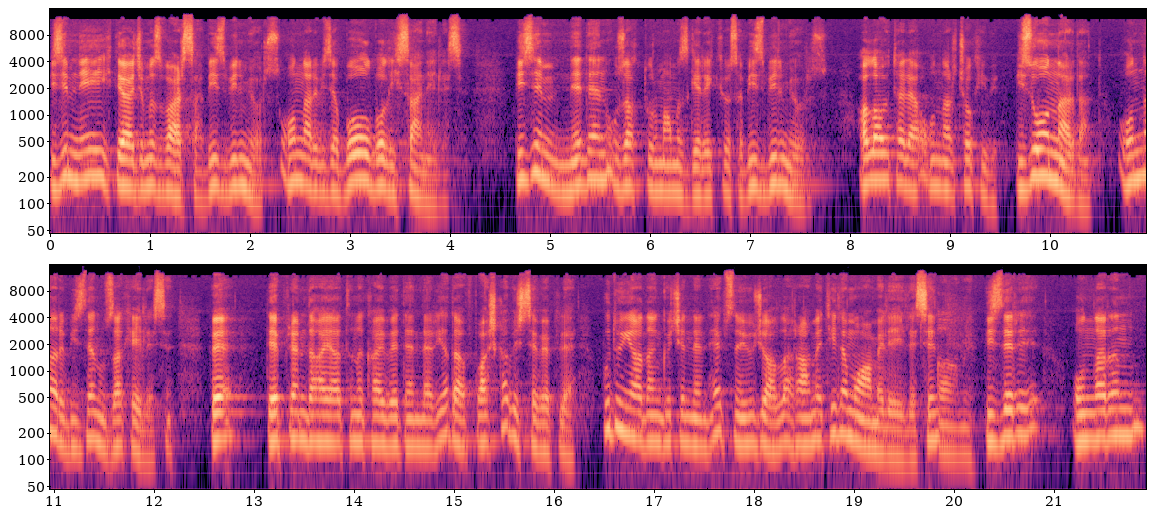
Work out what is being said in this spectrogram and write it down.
Bizim neye ihtiyacımız varsa biz bilmiyoruz. Onları bize bol bol ihsan eylesin. Bizim neden uzak durmamız gerekiyorsa biz bilmiyoruz. Allahü Teala onları çok iyi. Bizi onlardan, onları bizden uzak eylesin. Ve depremde hayatını kaybedenler ya da başka bir sebeple bu dünyadan göçenlerin hepsine Yüce Allah rahmetiyle muamele eylesin. Amin. Bizleri onların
